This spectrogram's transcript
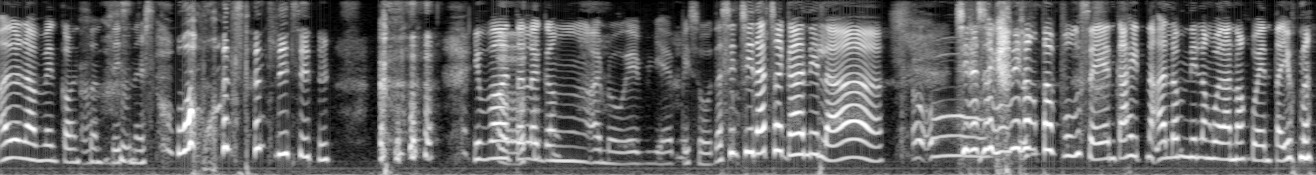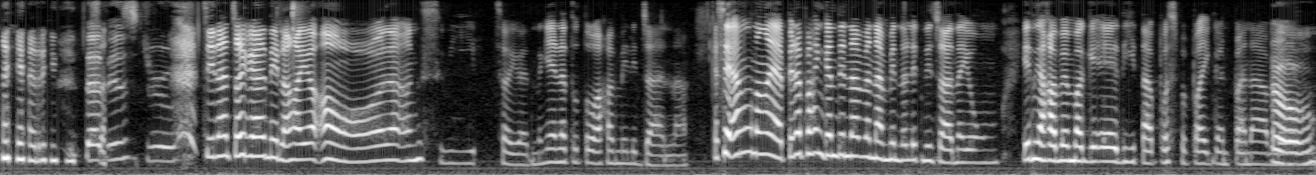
ano namin, constant listeners. Wow, constant listeners. Yung mga Oo. talagang, ano, every episode. As in, sinatsaga nila. Oo. Sinatsaga nilang tapusin kahit na alam nilang wala nang kwenta yung nangyayari. That is true. Sinatsaga nila. Kaya, oh, ang sweet. So, yun. Nagyan natutuwa kami ni Jana. Kasi ang nangyayari, pinapakinggan din naman namin ulit ni Jana yung, yun nga kami mag edit tapos papakinggan pa namin. Oo.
